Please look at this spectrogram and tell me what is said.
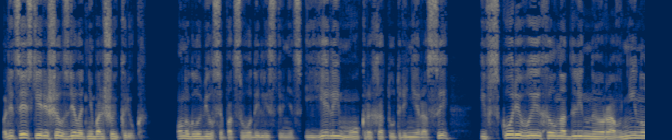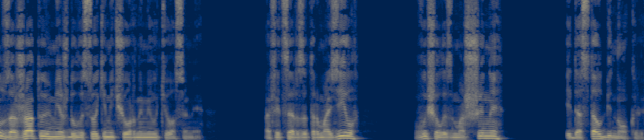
Полицейский решил сделать небольшой крюк. Он углубился под своды лиственниц и елей, мокрых от утренней росы, и вскоре выехал на длинную равнину, зажатую между высокими черными утесами. Офицер затормозил, вышел из машины и достал бинокль.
